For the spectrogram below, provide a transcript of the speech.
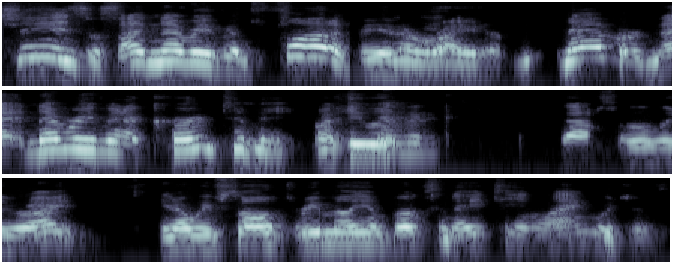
Jesus, I never even thought of being a writer. Never, ne- never even occurred to me. But he was Never absolutely right. You know, we've sold three million books in 18 languages.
